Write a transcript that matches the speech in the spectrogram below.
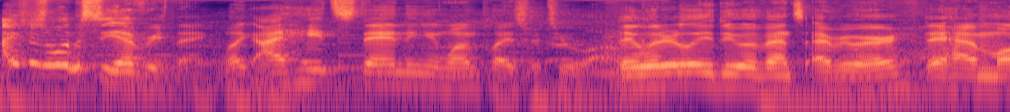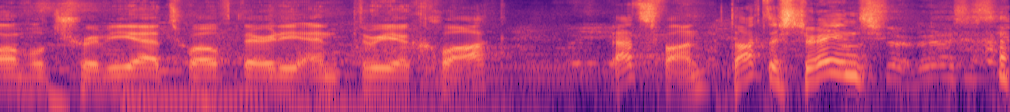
I just want to see everything. Like I hate standing in one place for too long. They literally do events everywhere. They have Marvel trivia at 12:30 and 3 o'clock. That's fun. Doctor Strange. Sir, very nice to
